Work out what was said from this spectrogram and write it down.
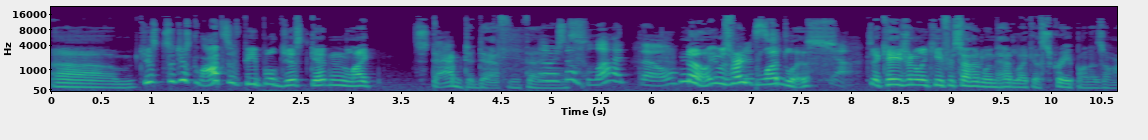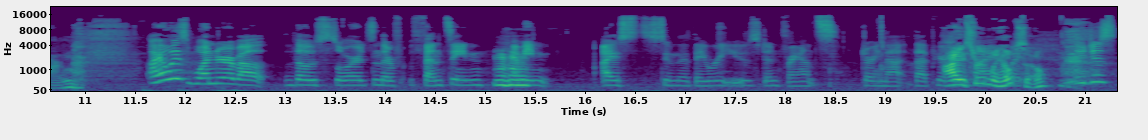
Um, just so just lots of people just getting like stabbed to death and things. There was no blood, though. No, it was very Just- bloodless. yeah. Occasionally, Kiefer Sutherland had like a scrape on his arm. I always wonder about those swords and their fencing. I Mhm. mean, I assume that they were used in France during that that period. I certainly time, hope so. They just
